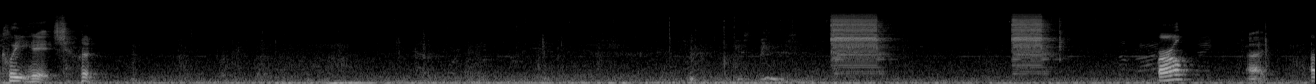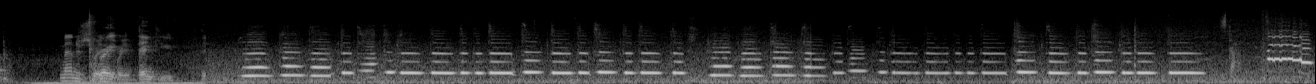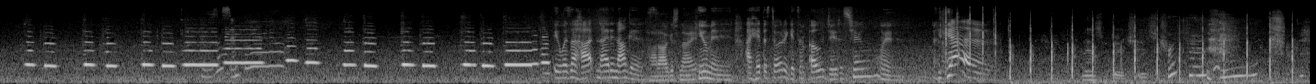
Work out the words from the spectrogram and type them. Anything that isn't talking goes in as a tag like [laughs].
Cleat hitch. [laughs] Earl? Uh, uh, manager's ready Great, for you. thank you. [laughs] was hot August. Night. Humid. I hit the store to get some OJ to with. [laughs] Yeah. This bitch is tripping. [laughs]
